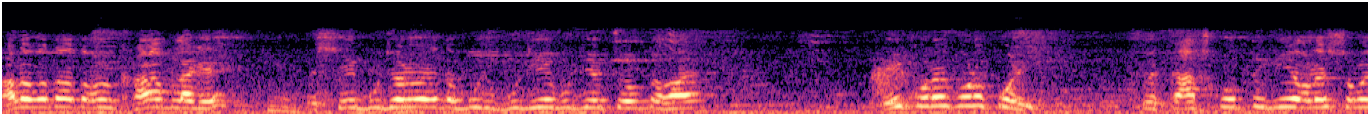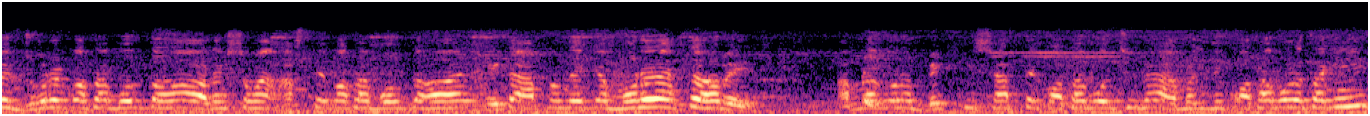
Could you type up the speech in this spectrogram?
ভালো কথা তখন খারাপ লাগে। সেই বুঝানোর তো বুঝ- বুঝিয়ে বুঝিয়ে চলতে হয়। এই করে করে করি। তো কাজ করতে গিয়ে অনেক সময় জোরে কথা বলতে হয়, অনেক সময় আস্তে কথা বলতে হয়। এটা আপনাদেরকে মনে রাখতে হবে। আমরা কোনো ব্যক্তির স্বার্থে কথা বলছি না। আমরা যদি কথা বলে থাকি,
